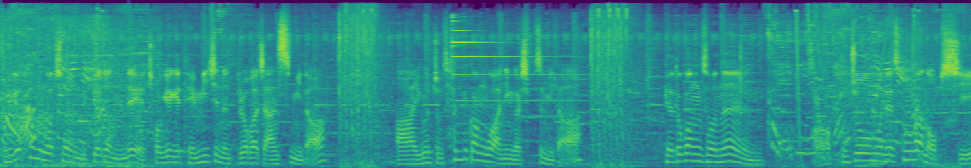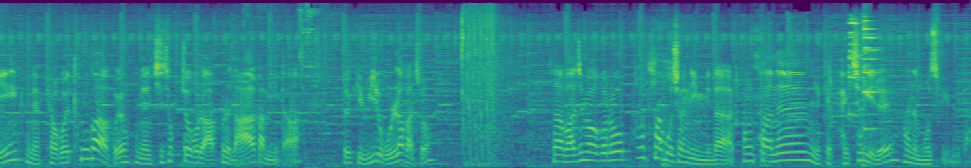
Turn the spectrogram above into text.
공격하는 것처럼 느껴졌는데 적에게 데미지는 들어가지 않습니다. 아 이건 좀 사규 광고 아닌가 싶습니다. 궤도광선은 어, 구조물에 상관없이 그냥 벽을 통과하고요. 그냥 지속적으로 앞으로 나아갑니다. 이렇게 위로 올라가죠. 자 마지막으로 평타 모션입니다. 평타는 이렇게 발차기를 하는 모습입니다.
